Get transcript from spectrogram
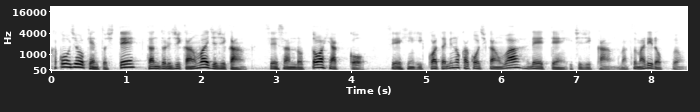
加工条件として、段取り時間は1時間、生産ロットは100個、製品1個あたりの加工時間は0.1時間、まあ、つまり6分。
